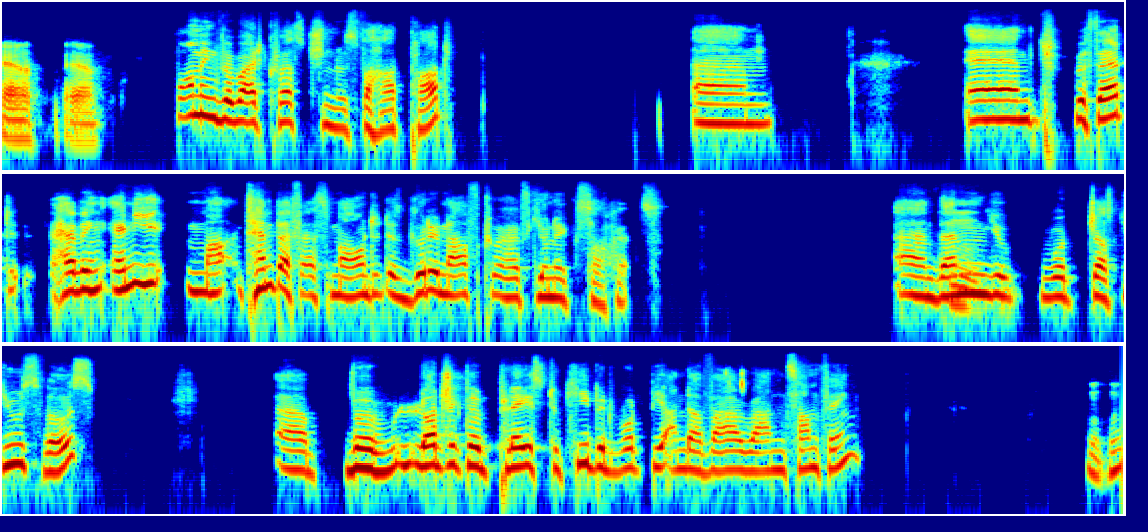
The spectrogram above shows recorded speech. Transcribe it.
yeah, yeah. Forming the right question is the hard part. Um, and with that, having any tmpfs mounted is good enough to have Unix sockets. And then mm. you would just use those. Uh, the logical place to keep it would be under var run something. Mm-hmm.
